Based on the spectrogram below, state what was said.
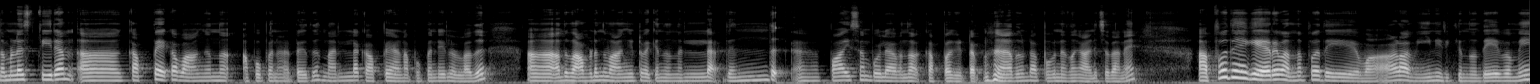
നമ്മൾ സ്ഥിരം കപ്പയൊക്കെ വാങ്ങുന്ന അപ്പൂപ്പനാട്ടോ ഇത്. നല്ല കപ്പയാണ് അപ്പൂപ്പന്റെ ഉള്ളത് അത് അവിടെ നിന്ന് വാങ്ങിയിട്ട് വെക്കുന്നത് നല്ല വെന്ത് പായസം പോലെ ആവുന്ന കപ്പ കിട്ടും. അതുകൊണ്ട് അപ്പൂപ്പനൊന്ന് കാണിച്ചതാണേ. അപ്പോൾ ദേ കയറി വന്നപ്പോൾ ദേ വാള മീനിരിക്കുന്നു. ദൈവമേ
